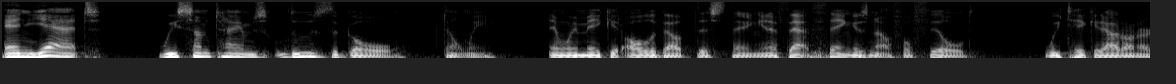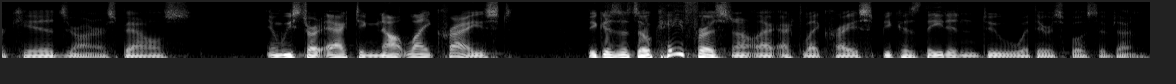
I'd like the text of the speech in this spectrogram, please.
And yet, we sometimes lose the goal, don't we? And we make it all about this thing. And if that thing is not fulfilled, we take it out on our kids or on our spouse. And we start acting not like Christ because it's okay for us to not act like Christ because they didn't do what they were supposed to have done.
